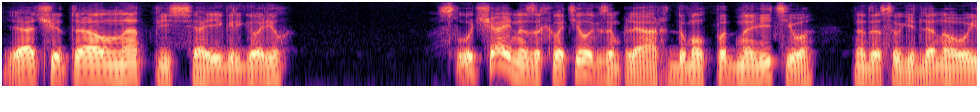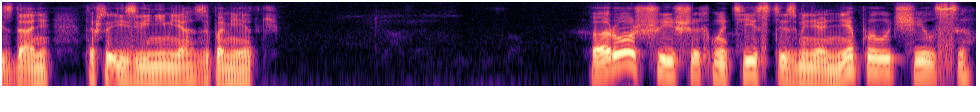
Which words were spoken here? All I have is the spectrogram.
Я читал надпись, а Игорь говорил Случайно захватил экземпляр, думал подновить его на досуге для нового издания, так что извини меня за пометки. Хороший шахматист из меня не получился.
